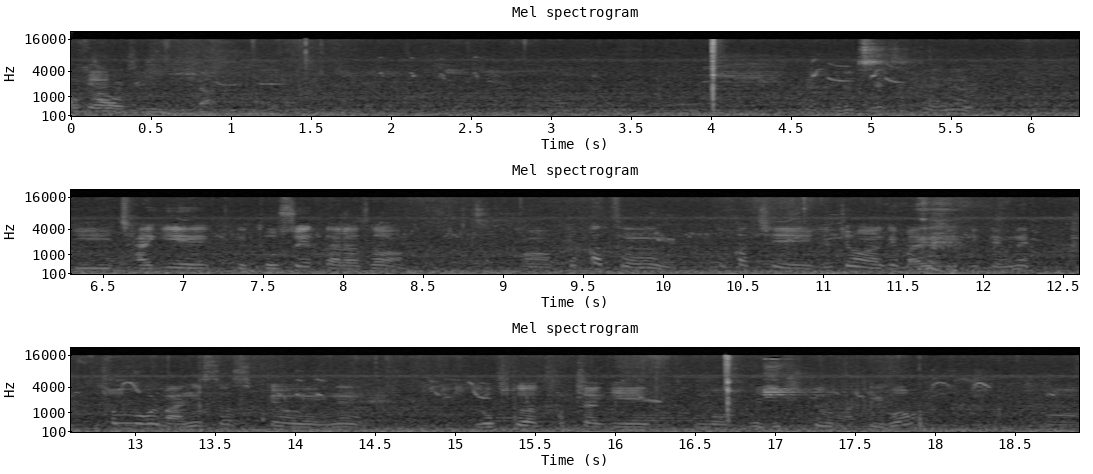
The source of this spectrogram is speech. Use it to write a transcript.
Shot. 이렇게 했을 때는 이 자기의 그 도수에 따라서 어, 똑같은 똑같이 일정하게 말릴 수 있기 때문에 손목을 많이 썼을 경우에는 로프가 갑자기 뭐 60도로 바뀌고 어,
